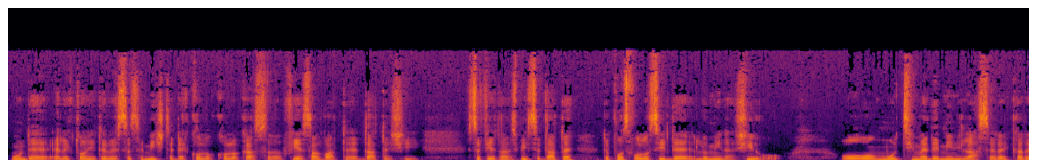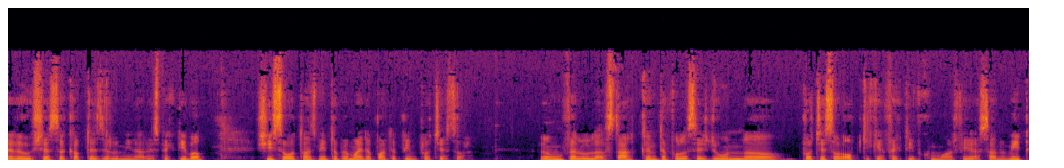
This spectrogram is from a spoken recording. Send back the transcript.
unde electronii trebuie să se miște de colo-colo ca să fie salvate date și să fie transmise date, te poți folosi de lumină. Și o, o mulțime de mini-lasere care reușesc să capteze lumina respectivă și să o transmită pe mai departe prin procesor. În felul ăsta, când te folosești de un uh, procesor optic, efectiv, cum ar fi s-a numit,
